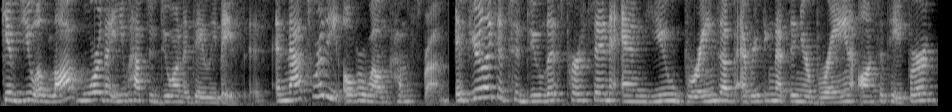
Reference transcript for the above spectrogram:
gives you a lot more that you have to do on a daily basis. And that's where the overwhelm comes from. If you're like a to do list person and you brain dump everything that's in your brain onto paper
